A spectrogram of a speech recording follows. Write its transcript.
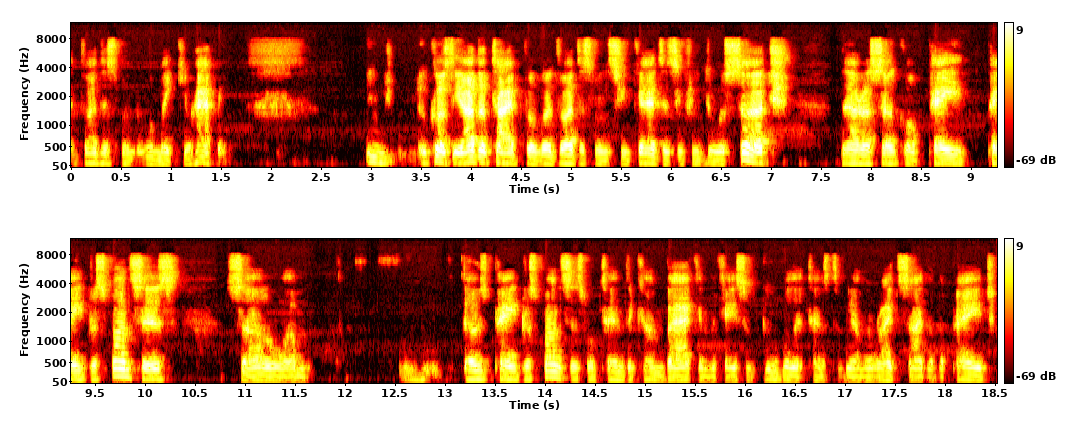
advertisement that will make you happy. Of course, the other type of advertisements you get is if you do a search, there are so-called paid paid responses. So um, those paid responses will tend to come back. In the case of Google, it tends to be on the right side of the page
